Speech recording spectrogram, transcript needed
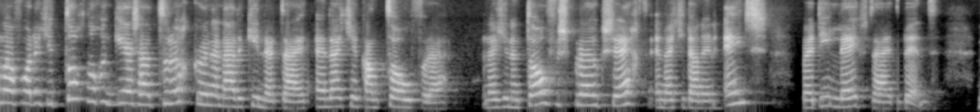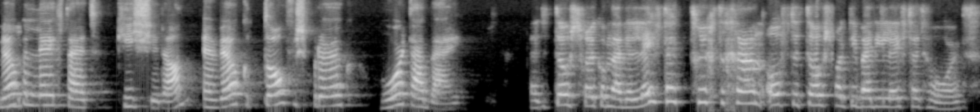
nou voor dat je toch nog een keer zou terug kunnen naar de kindertijd en dat je kan toveren. En dat je een toverspreuk zegt en dat je dan ineens bij die leeftijd bent. Welke leeftijd kies je dan en welke toverspreuk hoort daarbij? De toverspreuk om naar de leeftijd terug te gaan of de toverspreuk die bij die leeftijd hoort?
